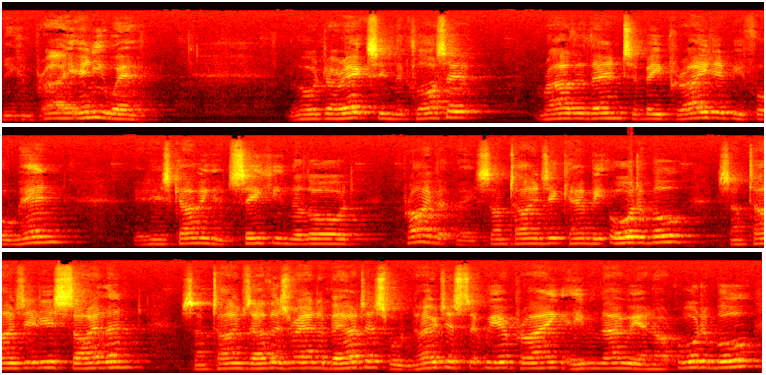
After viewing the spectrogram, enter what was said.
You can pray anywhere. The Lord directs in the closet rather than to be paraded before men. It is coming and seeking the Lord privately. Sometimes it can be audible, sometimes it is silent, Sometimes others round about us will notice that we are praying even though we are not audible.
